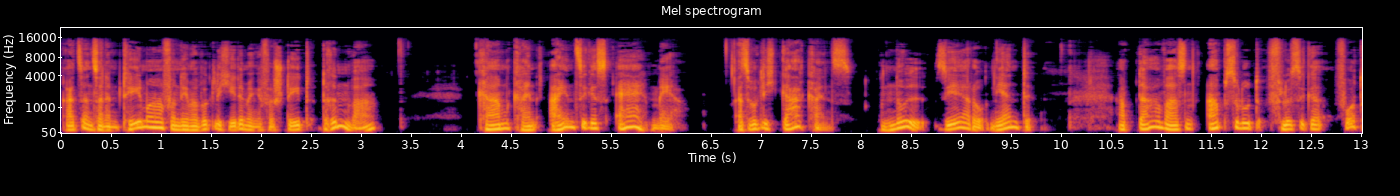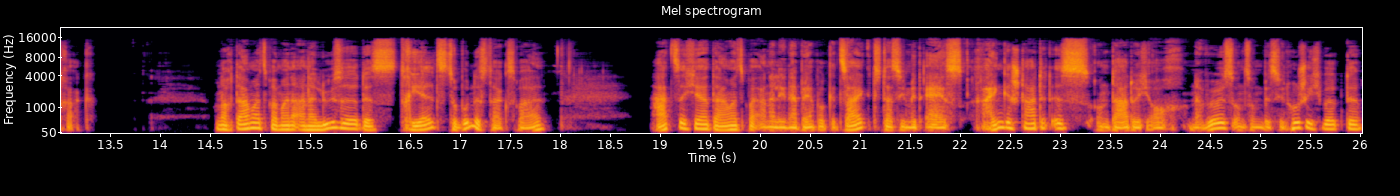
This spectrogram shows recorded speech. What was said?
als er in seinem Thema, von dem er wirklich jede Menge versteht, drin war, kam kein einziges Äh mehr. Also wirklich gar keins. Null, zero, niente. Ab da war es ein absolut flüssiger Vortrag. Und auch damals bei meiner Analyse des Triels zur Bundestagswahl hat sich ja damals bei Annalena Baerbock gezeigt, dass sie mit Äs reingestartet ist und dadurch auch nervös und so ein bisschen huschig wirkte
